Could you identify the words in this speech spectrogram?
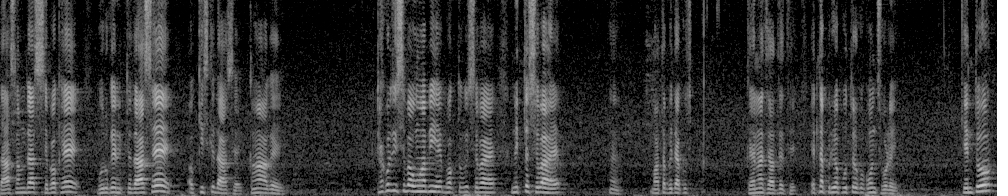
दास रामदास सेवक है गुरु के नित्य दास है और किसके दास है? कहाँ आ गए? ठाकुर जी सेवा वहाँ भी है भक्तों की सेवा है नित्य सेवा है। हाँ, माता पिता कुछ कहना चाहते थे इतना प्रिय पुत्र को कौन छोड़े? किंतु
